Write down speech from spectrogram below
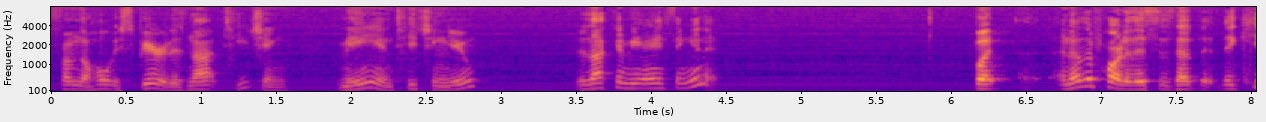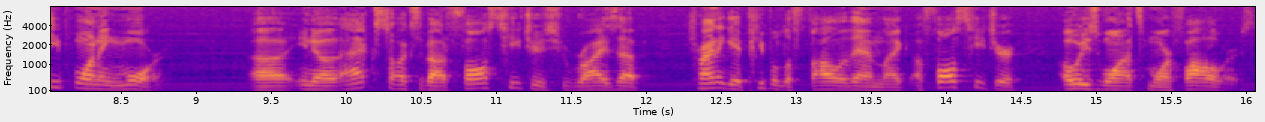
from the Holy Spirit is not teaching me and teaching you, there's not going to be anything in it. But another part of this is that they keep wanting more. Uh, you know, Acts talks about false teachers who rise up trying to get people to follow them. Like a false teacher always wants more followers.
